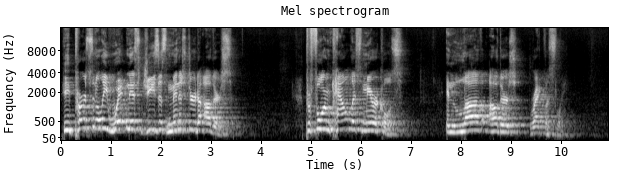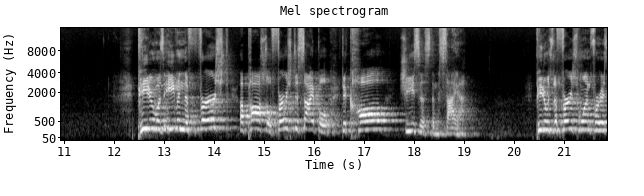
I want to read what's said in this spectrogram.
He personally witnessed Jesus minister to others, perform countless miracles, and love others recklessly. Peter was even the first apostle, first disciple to call Jesus the Messiah. Peter was the first one for his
